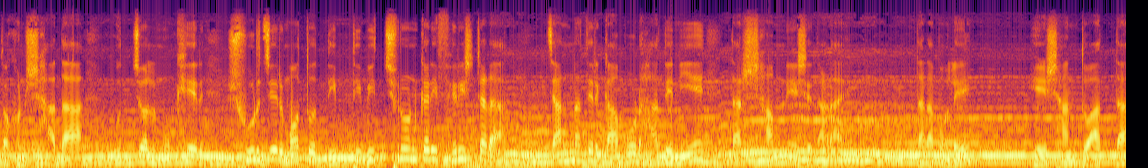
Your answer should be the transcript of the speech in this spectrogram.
তখন সাদা, উজ্জ্বল মুখের, সূর্যের মতো দীপ্তি বিচ্ছুরণকারী ফেরিস্তারা জান্নাতের কাপড় হাতে নিয়ে তার সামনে এসে দাঁড়ায়। তারা বলে, হে শান্ত আত্মা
